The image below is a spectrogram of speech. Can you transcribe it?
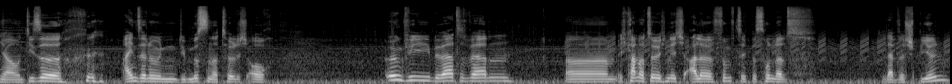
Ja, und diese Einsendungen, die müssen natürlich auch irgendwie bewertet werden. Ähm, ich kann natürlich nicht alle 50 bis 100 Level spielen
